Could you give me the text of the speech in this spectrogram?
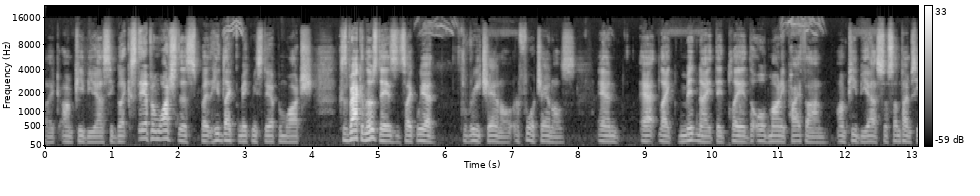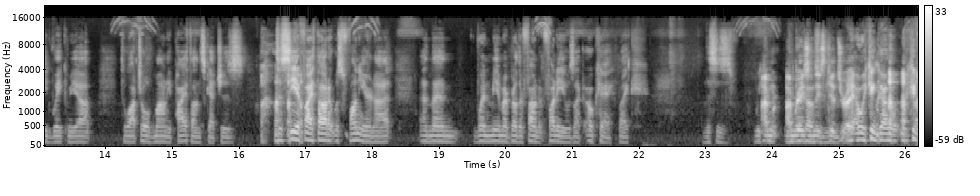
Like on PBS, he'd be like, "Stay up and watch this," but he'd like make me stay up and watch because back in those days, it's like we had three channel or four channels, and at like midnight they'd play the old Monty Python on PBS. So sometimes he'd wake me up to watch old Monty Python sketches to see if I thought it was funny or not. And then when me and my brother found it funny, it was like, okay, like this is. We I'm- we I'm can raising these kids right. Yeah, we can go. We can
